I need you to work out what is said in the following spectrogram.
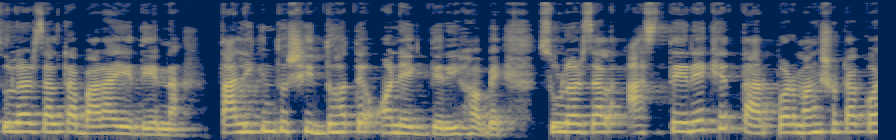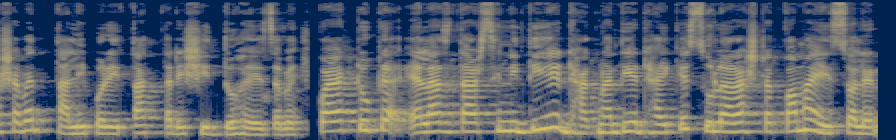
চুলার জালটা বাড়াইয়ে দিয়ে না, তালি কিন্তু সিদ্ধ হতে অনেক দেরি হবে। চুলার জাল আস্তে রেখে তারপর মাংসটা কষাবেন, তালি পরে তাড়াতাড়ি সিদ্ধ হয়ে যাবে। কয়েক টুকরা এলাচ দারচিনি দিয়ে ঢাকনা দিয়ে ঢাইকে চুলার আশটা কমাই চলেন,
